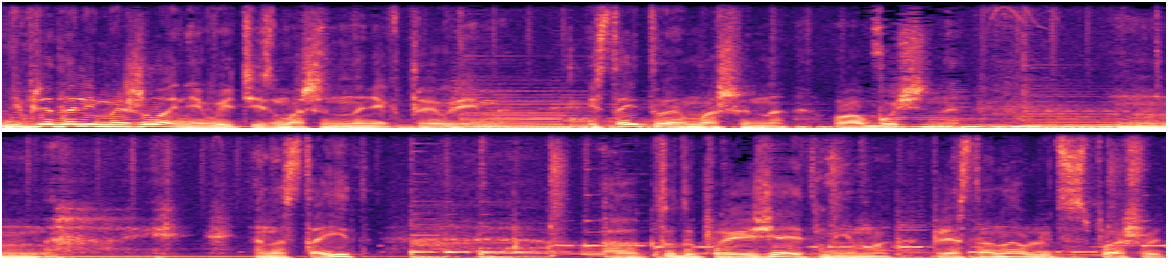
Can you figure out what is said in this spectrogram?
непреодолимое желание выйти из машины на некоторое время. И стоит твоя машина у обочины. Она стоит, а кто-то проезжает мимо, приостанавливается, спрашивает,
